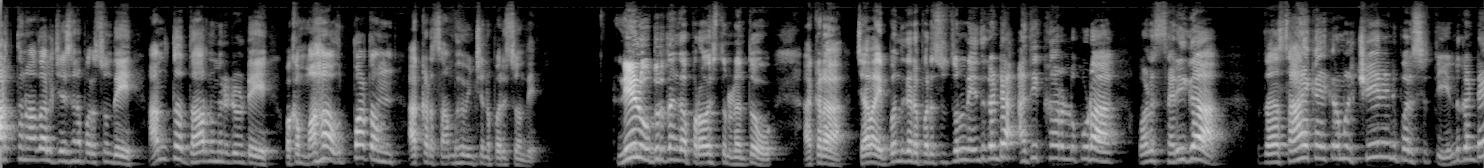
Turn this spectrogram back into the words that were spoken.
ఆర్తనాదాలు చేసిన పరిస్థితుంది అంత దారుణమైనటువంటి ఒక మహా ఉత్పాతం అక్కడ సంభవించిన పరిస్థితుంది నీళ్ళు ఉధృతంగా ప్రవహిస్తుండడంతో అక్కడ చాలా ఇబ్బందికర పరిస్థితులు ఉన్నాయి. ఎందుకంటే అధికారులు కూడా వాళ్ళు సరిగా సహాయ కార్యక్రమాలు చేయలేని పరిస్థితి. ఎందుకంటే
